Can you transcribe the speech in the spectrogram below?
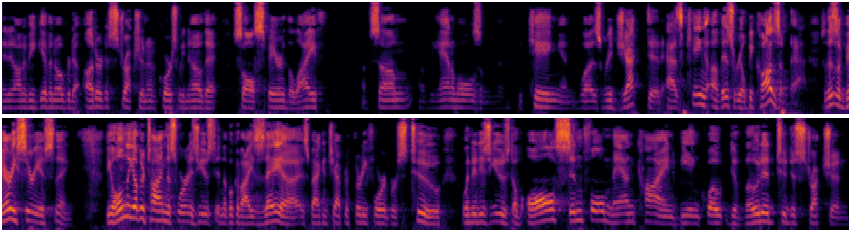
it ought to be given over to utter destruction. And of course, we know that Saul spared the life of some of the animals and the king and was rejected as king of Israel because of that. So this is a very serious thing. The only other time this word is used in the book of Isaiah is back in chapter 34 verse 2 when it is used of all sinful mankind being, quote, devoted to destruction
